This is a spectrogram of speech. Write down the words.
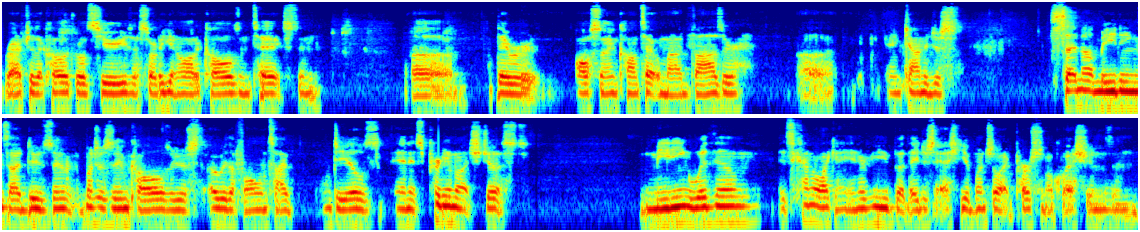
right after the College World Series, I started getting a lot of calls and texts, and um, they were also in contact with my advisor, uh, and kind of just setting up meetings. I do Zoom, a bunch of Zoom calls or just over the phone type deals, and it's pretty much just meeting with them. It's kind of like an interview, but they just ask you a bunch of like personal questions and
